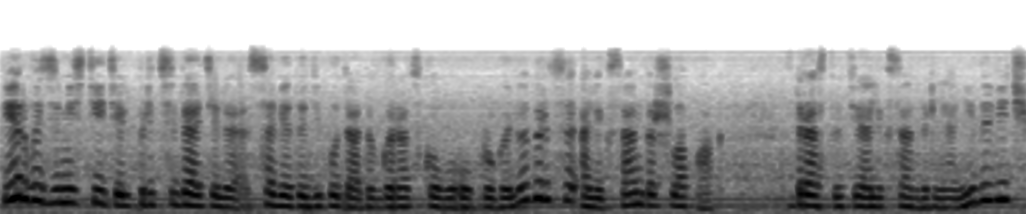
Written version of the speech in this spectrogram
первый заместитель председателя Совета депутатов городского округа Люберцы Александр Шлопак. Здравствуйте, Александр Леонидович.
